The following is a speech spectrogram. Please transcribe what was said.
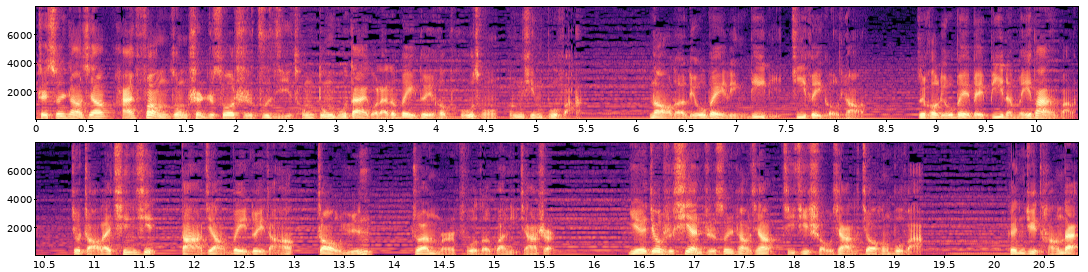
这孙尚香还放纵甚至唆使自己从东吴带过来的卫队和仆从横行不法，闹得刘备领地里鸡飞狗跳的。最后刘备被逼得没办法了，就找来亲信。大将卫队长赵云专门负责管理家事儿，也就是限制孙尚香及其手下的骄横不法。根据唐代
